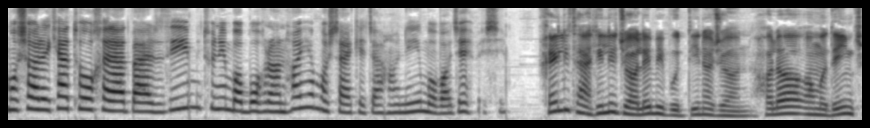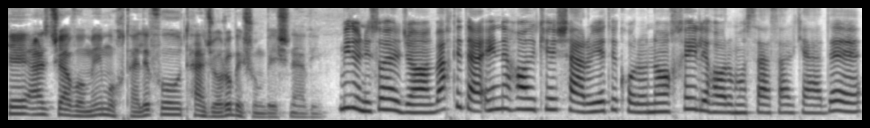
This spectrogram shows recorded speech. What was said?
مشارکت و خردورزی می‌تونیم با بحرانهای مشترک جهانی مواجه بشیم. خیلی تحلیل جالبی بود دینا جان. حالا آماده ایم که از جوامع مختلف و تجاربشون بشنویم. می‌دونی سهل جان وقتی در این حال که شرایط کرونا خیلی ها رو مستاصل کرده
